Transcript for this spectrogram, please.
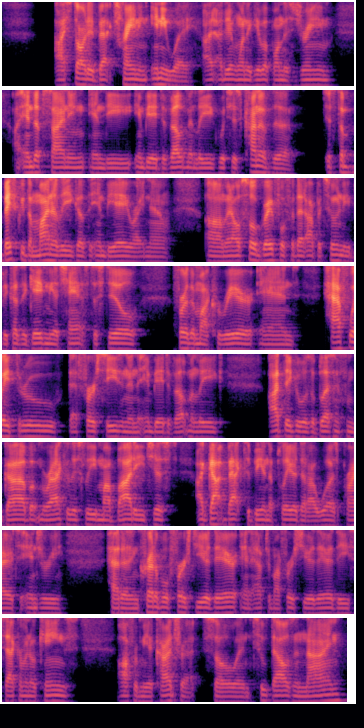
I started back training anyway. I, I didn't want to give up on this dream. I end up signing in the NBA Development League, which is kind of the it's the basically the minor league of the NBA right now. Um, and I was so grateful for that opportunity because it gave me a chance to still further my career. And halfway through that first season in the NBA Development League, I think it was a blessing from God, but miraculously, my body just, I got back to being the player that I was prior to injury. Had an incredible first year there. And after my first year there, the Sacramento Kings offered me a contract. So in 2009,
